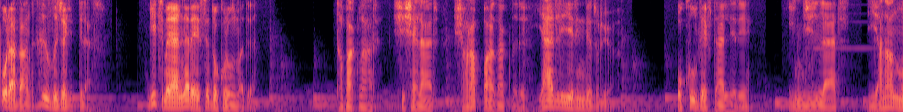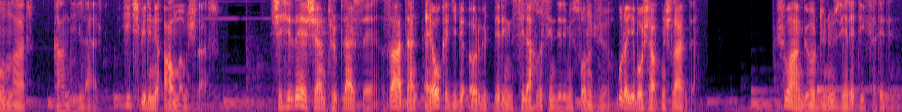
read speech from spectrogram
buradan hızlıca gittiler. Gitmeyenlere ise dokunulmadı. Tabaklar, şişeler, şarap bardakları yerli yerinde duruyor. Okul defterleri, inciller, yanan mumlar, kandiller hiçbirini almamışlar. Şehirde yaşayan Türklerse zaten EOKA gibi örgütlerin silahlı sindirimi sonucu burayı boşaltmışlardı. Şu an gördüğünüz yere dikkat edin.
